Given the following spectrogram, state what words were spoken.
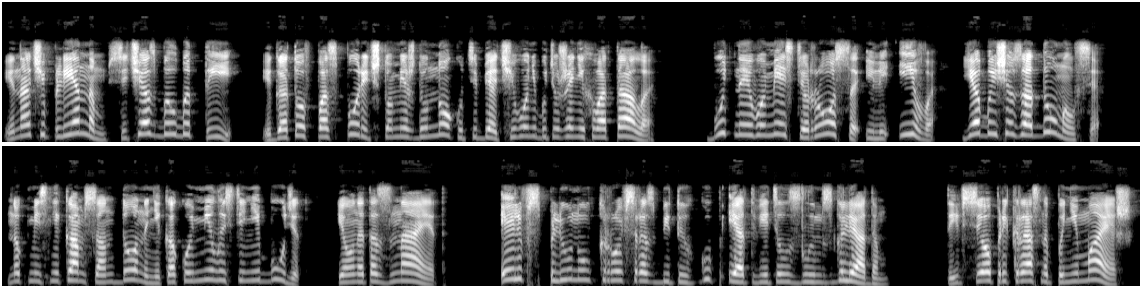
«Иначе пленным сейчас был бы ты, и готов поспорить, что между ног у тебя чего-нибудь уже не хватало. Будь на его месте Роса или Ива, я бы еще задумался. Но к мясникам Сандона никакой милости не будет, и он это знает. Эльф сплюнул кровь с разбитых губ и ответил злым взглядом. «Ты все прекрасно понимаешь,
